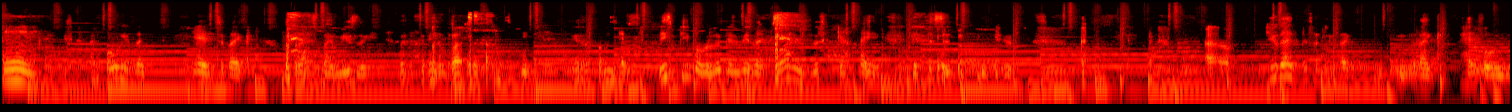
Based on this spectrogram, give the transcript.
Mm. I'm always like scared to like blast my music in the know, These people will look at me like, what is this guy? This is um, do you guys listen to like like headphone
